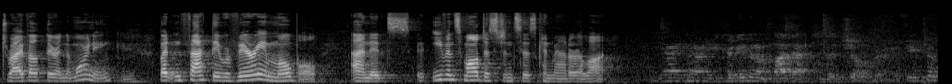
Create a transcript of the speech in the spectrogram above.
drive out there in the morning, mm-hmm. but in fact, they were very immobile, and it's, even small distances can matter a lot. Yeah, you know, you could even apply that to the children. If you took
